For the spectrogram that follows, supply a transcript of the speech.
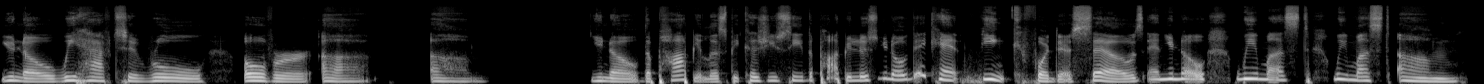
you know we have to rule over uh um you know the populace because you see the populace you know they can't think for themselves. And you know we must we must um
